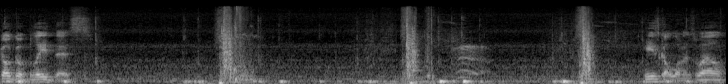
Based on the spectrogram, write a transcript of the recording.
Gotta go bleed this. He's got one as well.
